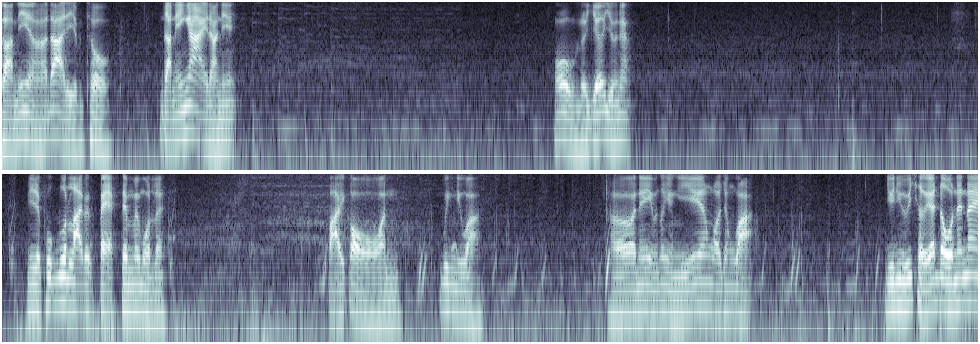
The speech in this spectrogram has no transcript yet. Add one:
ด่านนี้เหรอได้ดิโถด่านง่ายๆด่านนี้ โอ้เหลือเยอะอยู่เนี่ย มีแต่พวกลวดลายแปลกๆเต็มไปหมดเลย ไปก่อนวิ่งดีกว่า เออ นี่มันต้องอย่างนี้ต้องรอจังหวะ ยืนอยู่เฉยๆโดนแน่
